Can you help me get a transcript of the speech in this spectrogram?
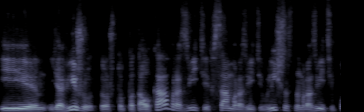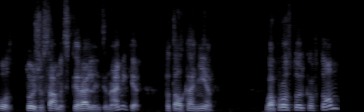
И я вижу то, что потолка в развитии, в саморазвитии, в личностном развитии, по той же самой спиральной динамике, потолка нет. Вопрос только в том,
